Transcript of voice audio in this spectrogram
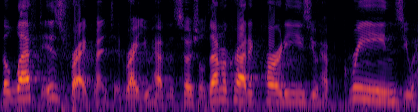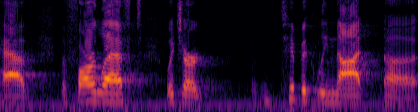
the left is fragmented, right? You have the social democratic parties, you have Greens, you have the far left, which are typically not, uh,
